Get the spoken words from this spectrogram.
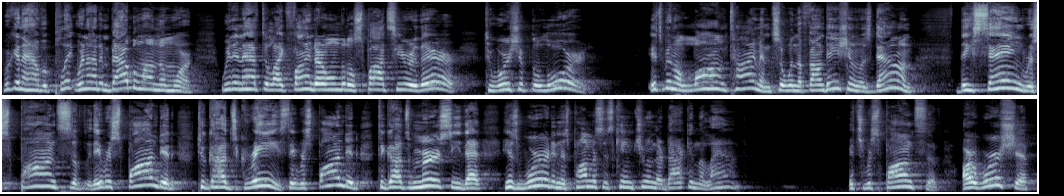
We're going to have a place. We're not in Babylon no more. We didn't have to like find our own little spots here or there to worship the Lord. It's been a long time. And so when the foundation was down, they sang responsively. They responded to God's grace. They responded to God's mercy that his word and his promises came true and they're back in the land. It's responsive. Our worship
